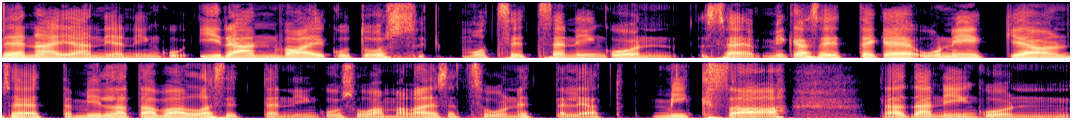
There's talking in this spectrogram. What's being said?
Venäjän ja niin kuin idän vaikutus, mutta sitten se, niin kuin, se, mikä siitä tekee uniikkia, on se, että millä tavalla sitten niin kuin suomalaiset suunnittelijat miksaa tätä niin kuin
